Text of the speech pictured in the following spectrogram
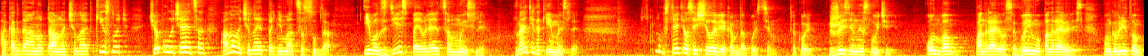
А когда оно там начинает киснуть, что получается? Оно начинает подниматься сюда. И вот здесь появляются мысли. Знаете, какие мысли? Ну, встретился с человеком, допустим, такой жизненный случай. Он вам понравился, вы ему понравились. Он говорит вам,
